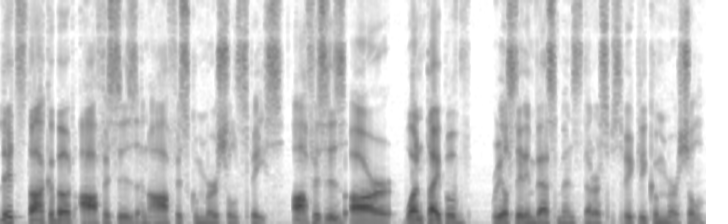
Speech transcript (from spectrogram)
Let's talk about offices and office commercial space. Offices are one type of real estate investments that are specifically commercial,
